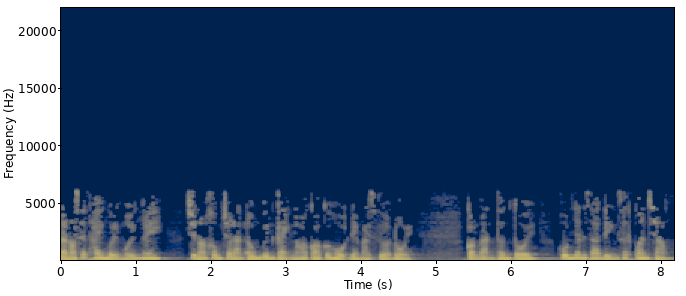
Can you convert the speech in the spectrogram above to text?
Là nó sẽ thay người mới ngay, Chứ nó không cho đàn ông bên cạnh nó có cơ hội để mà sửa đổi. Còn bản thân tôi, Hôn nhân gia đình rất quan trọng,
